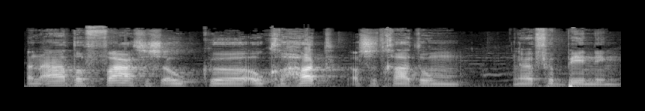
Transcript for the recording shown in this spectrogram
een aantal fases ook, uh, ook gehad als het gaat om uh, verbinding.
